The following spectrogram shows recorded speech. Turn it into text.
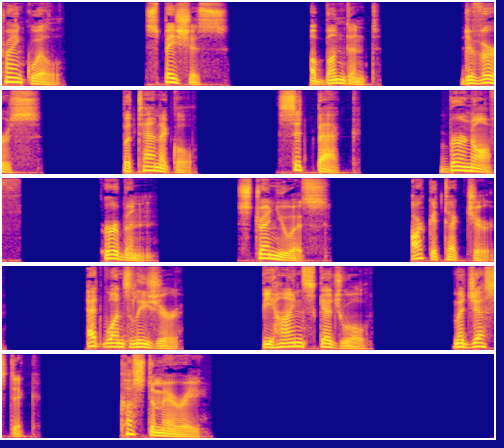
tranquil, spacious, abundant, diverse, botanical, sit back, burn off, urban, strenuous, architecture, at one's leisure, behind schedule, majestic, customary,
